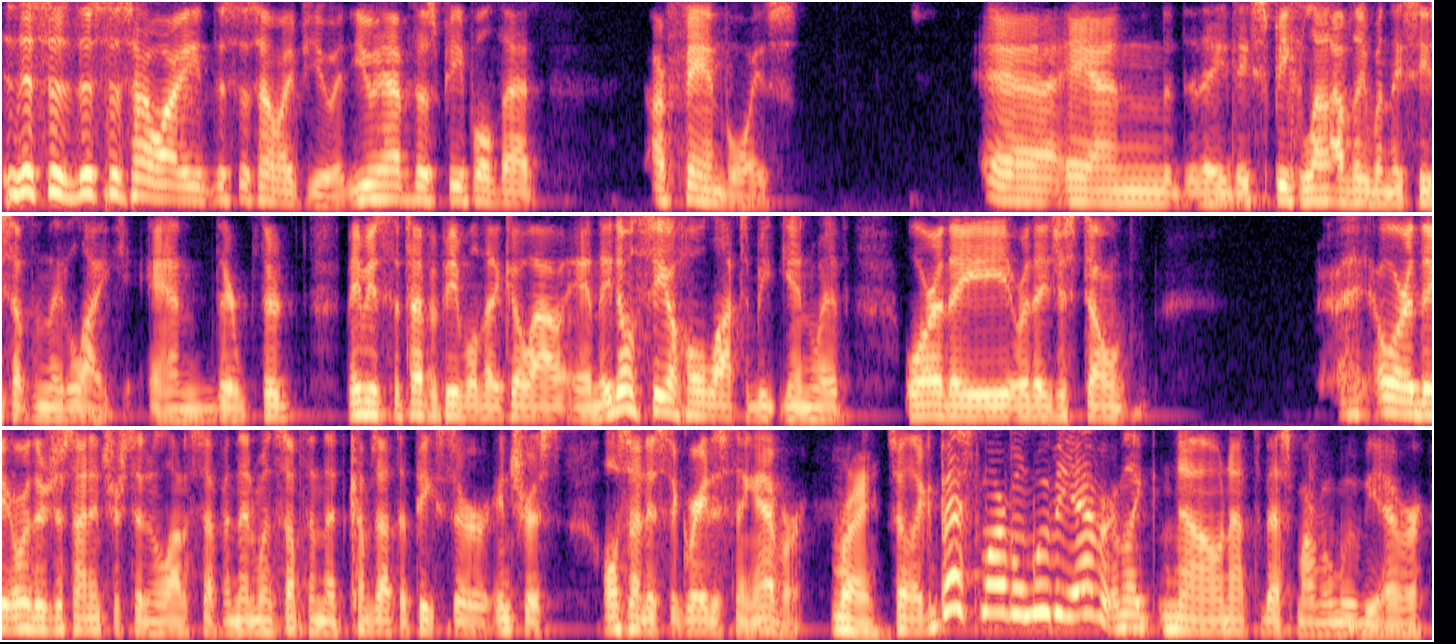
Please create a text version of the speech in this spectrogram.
this is this is how I this is how I view it. You have those people that are fanboys, uh, and they they speak loudly when they see something they like, and they're they're maybe it's the type of people that go out and they don't see a whole lot to begin with, or they or they just don't. Or they or they're just not interested in a lot of stuff, and then when something that comes out that piques their interest, all of a sudden it's the greatest thing ever. Right. So like best Marvel movie ever. I'm like, no, not the best Marvel movie ever.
